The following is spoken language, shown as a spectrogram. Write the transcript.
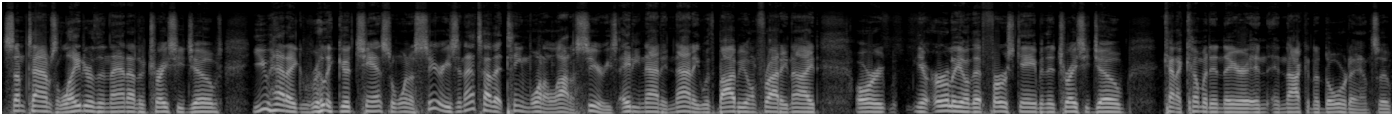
sometimes later than that out of Tracy Jobs, you had a really good chance to win a series, and that's how that team won a lot of series, 89 and 90 with Bobby on Friday night, or you know early on that first game, and then Tracy Job kind of coming in there and, and knocking the door down. So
